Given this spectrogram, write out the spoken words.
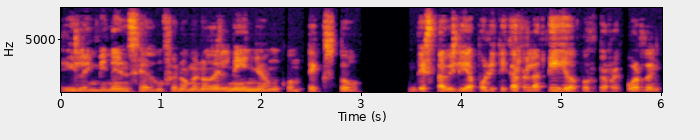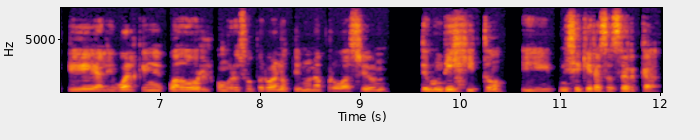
y la inminencia de un fenómeno del niño en un contexto de estabilidad política relativa, porque recuerden que al igual que en Ecuador, el Congreso peruano tiene una aprobación de un dígito y ni siquiera se acerca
